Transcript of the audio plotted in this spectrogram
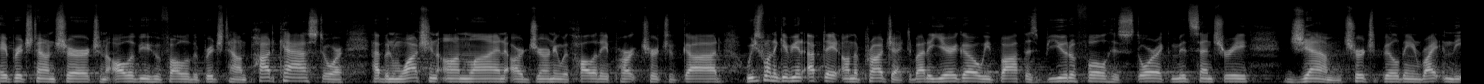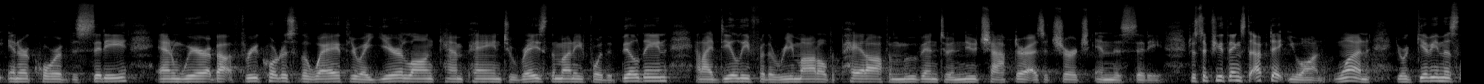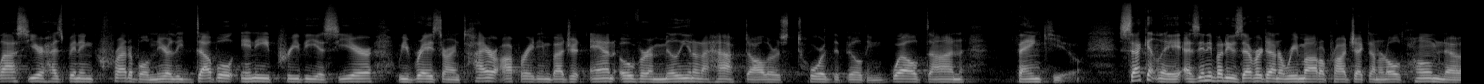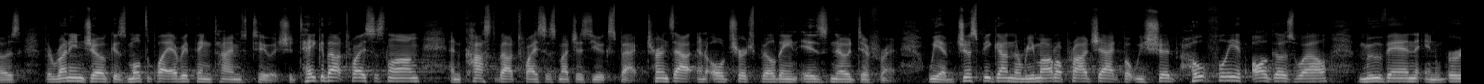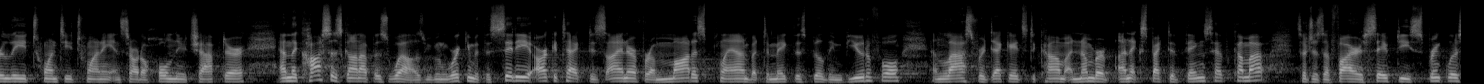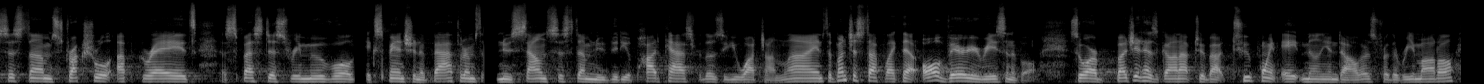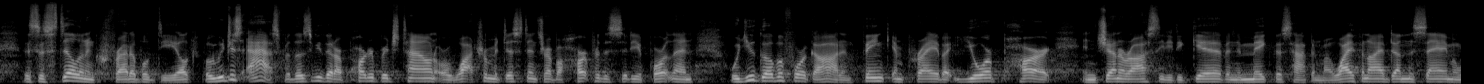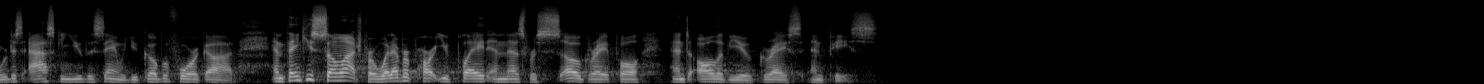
Hey, Bridgetown Church, and all of you who follow the Bridgetown podcast or have been watching online our journey with Holiday Park Church of God. We just want to give you an update on the project. About a year ago, we bought this beautiful, historic, mid century gem church building right in the inner core of the city. And we're about three quarters of the way through a year long campaign to raise the money for the building and ideally for the remodel to pay it off and move into a new chapter as a church in this city. Just a few things to update you on. One, your giving this last year has been incredible, nearly double any previous year. We've raised our entire operating budget and over a million and a half dollars toward the building. Well done thank you. Secondly, as anybody who's ever done a remodel project on an old home knows, the running joke is multiply everything times two. It should take about twice as long and cost about twice as much as you expect. Turns out an old church building is no different. We have just begun the remodel project, but we should hopefully, if all goes well, move in in early 2020 and start a whole new chapter. And the cost has gone up as well, as we've been working with the city, architect, designer for a modest plan, but to make this building beautiful and last for decades to come. Number of unexpected things have come up, such as a fire safety sprinkler system, structural upgrades, asbestos removal, expansion of bathrooms, new sound system, new video podcast for those of you watch online. It's a bunch of stuff like that, all very reasonable. So our budget has gone up to about $2.8 million for the remodel. This is still an incredible deal, but we just ask for those of you that are part of Bridgetown or watch from a distance or have a heart for the city of Portland, would you go before God and think and pray about your part in generosity to give and to make this happen. My wife and I have done the same, and we're just asking you the same. Would you go before God? And thank you so much for whatever part you've played in this. We're so grateful. And to all of you, grace and peace.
